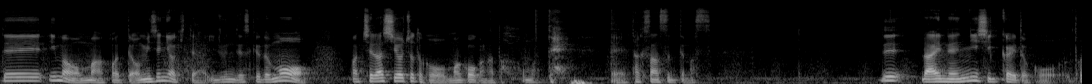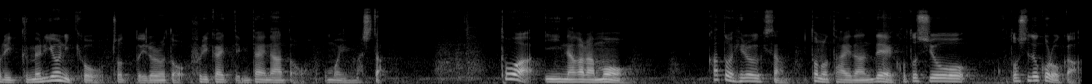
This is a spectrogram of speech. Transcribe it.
で今もまあこうやってお店には来てはいるんですけども、まあ、チラシをちょっとこう巻こうかなと思って、えーたくさん吸ってます。で来年にしっかりとこう取り組めるように今日ちょっといろいろと振り返ってみたいなと思いました。とは言いながらも加藤博之さんとの対談で今年を今年どころか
